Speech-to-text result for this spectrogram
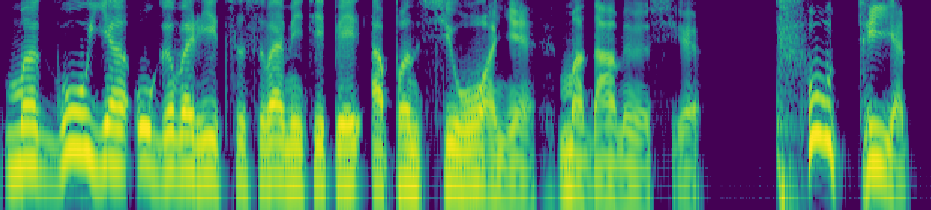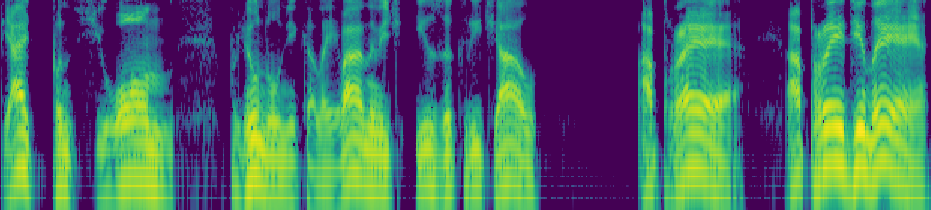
«Могу я уговориться с вами теперь о пансионе, мадам и месье?» «Фу ты, опять пансион!» — плюнул Николай Иванович и закричал. «Апре! Апре Дине!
